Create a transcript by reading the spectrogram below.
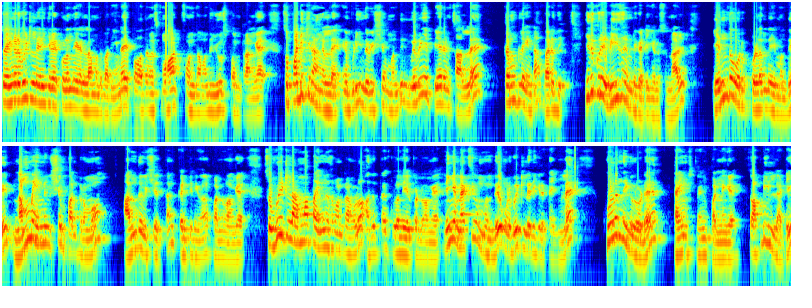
ஸோ எங்களோட வீட்டில் இருக்கிற குழந்தைகள் எல்லாம் வந்து பார்த்தீங்கன்னா இப்போ அதனால் ஸ்மார்ட் ஃபோன் தான் வந்து யூஸ் பண்ணுறாங்க ஸோ படிக்கிறாங்கல்ல எப்படி இந்த விஷயம் வந்து நிறைய பேரண்ட்ஸால கம்ப்ளைண்டாக வருது. இதுக்குரிய ரீசன் கேட்டிங்கன்னு சொன்னால் எந்த ஒரு குழந்தையும் வந்து நம்ம என்ன விஷயம் பண்ணுறோமோ அந்த விஷயத்தை தான் கண்டினியூவாக பண்ணுவாங்க. ஸோ வீட்டில் அம்மா அப்பா என்ன பண்ணுறாங்களோ அதுதான் குழந்தைகள் பண்ணுவாங்க. நீங்கள் மேக்ஸிமம் வந்து உங்கள் வீட்டில் இருக்கிற டைமில் குழந்தைகளோட டைம் ஸ்பெண்ட் பண்ணுங்க. ஸோ அப்படி இல்லாட்டி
